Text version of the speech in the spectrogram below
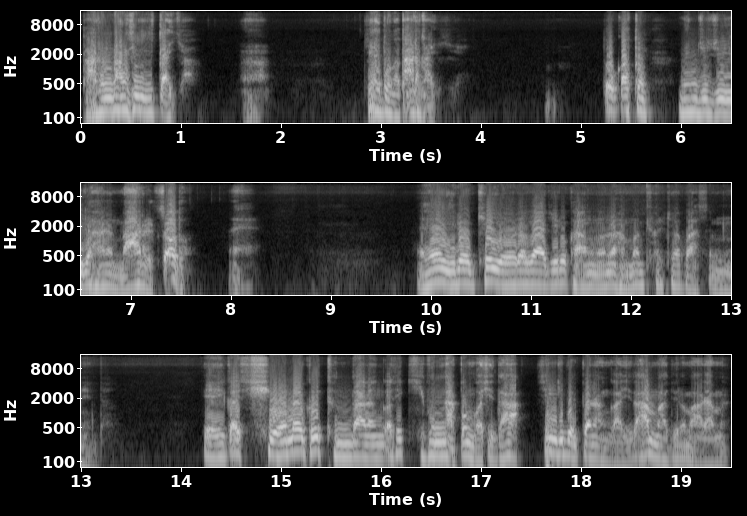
다른 방식이 있다, 이게. 어. 제도가 다르다, 이게. 똑같은 민주주의를 하는 말을 써도, 예. 예, 이렇게 여러 가지로 강론을 한번 펼쳐봤습니다. 그러니까 시험에 그 든다는 것이 기분 나쁜 것이다. 신기불편한 것이다. 한마디로 말하면.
